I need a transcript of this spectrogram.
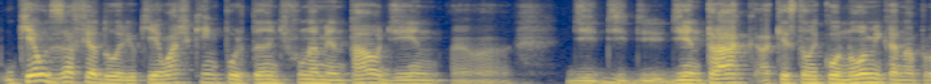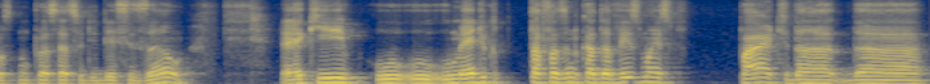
o que é o desafiador e o que eu acho que é importante, fundamental de, uh, de, de, de, entrar a questão econômica no processo de decisão é que o, o, o médico está fazendo cada vez mais parte da, da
